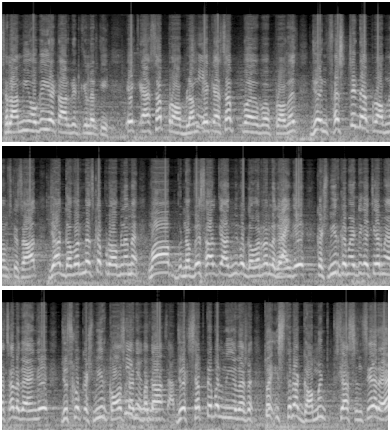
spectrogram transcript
سلامی ہو گئی ہے ٹارگٹ کلر کی؟ ایک ایسا پرابلم ایک ایسا پروونس جو انفیسٹڈ ہے پرابلمز کے ساتھ جہاں گورننس کا پرابلم ہے وہاں آپ نوے سال کے آدمی کو گورنر لگائیں گے کشمیر کمیٹی کا چیئر میں ایسا لگائیں گے جس کو کشمیر کاس کا نہیں پتا جو ایکسپٹیبل نہیں ہے ویسے۔ تو اس طرح گورنمنٹ کیا سنسیئر ہے؟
